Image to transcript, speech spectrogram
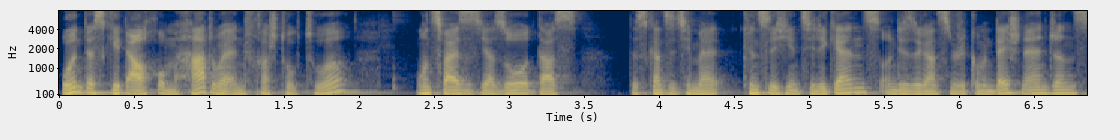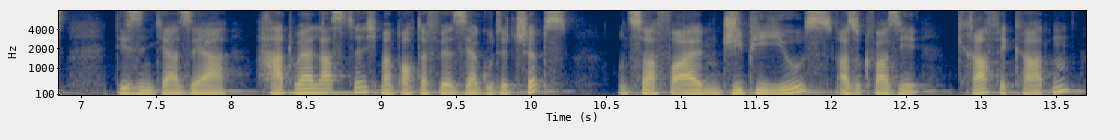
Und es geht auch um Hardware-Infrastruktur. Und zwar ist es ja so, dass das ganze Thema künstliche Intelligenz und diese ganzen Recommendation Engines, die sind ja sehr hardware-lastig. Man braucht dafür sehr gute Chips. Und zwar vor allem GPUs, also quasi Grafikkarten.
